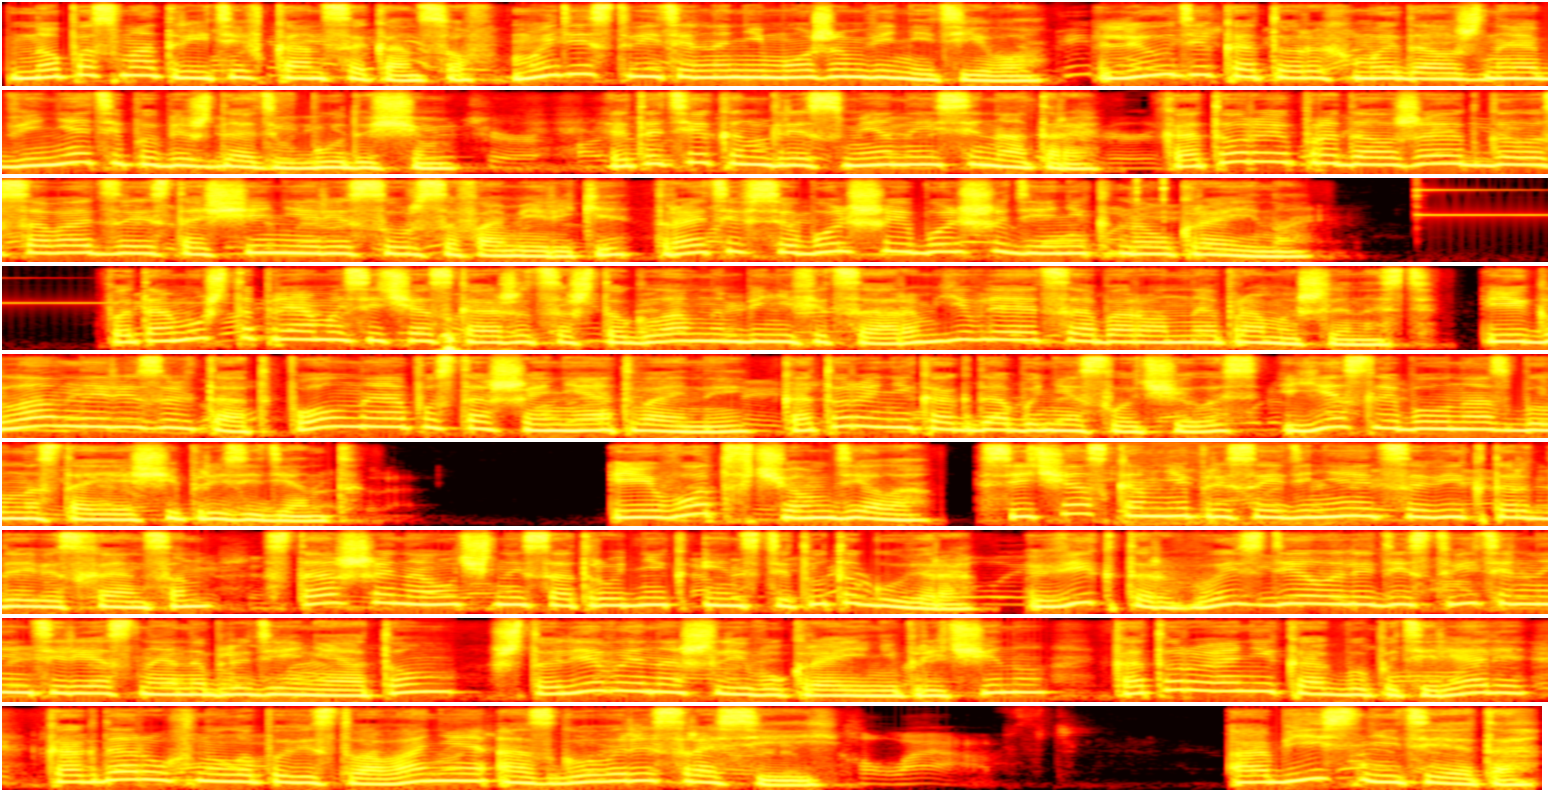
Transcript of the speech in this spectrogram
Но посмотрите, в конце концов, мы действительно не можем винить его. Люди, которых мы должны обвинять и побеждать в будущем, это те конгрессмены и сенаторы, которые продолжают голосовать за истощение ресурсов Америки, тратя все больше и больше денег на Украину. Потому что прямо сейчас кажется, что главным бенефициаром является оборонная промышленность. И главный результат – полное опустошение от войны, которое никогда бы не случилось, если бы у нас был настоящий президент. И вот в чем дело. Сейчас ко мне присоединяется Виктор Дэвис Хэнсон, старший научный сотрудник Института Гувера. Виктор, вы сделали действительно интересное наблюдение о том, что левые нашли в Украине причину, которую они как бы потеряли, когда рухнуло повествование о сговоре с Россией. Объясните это.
